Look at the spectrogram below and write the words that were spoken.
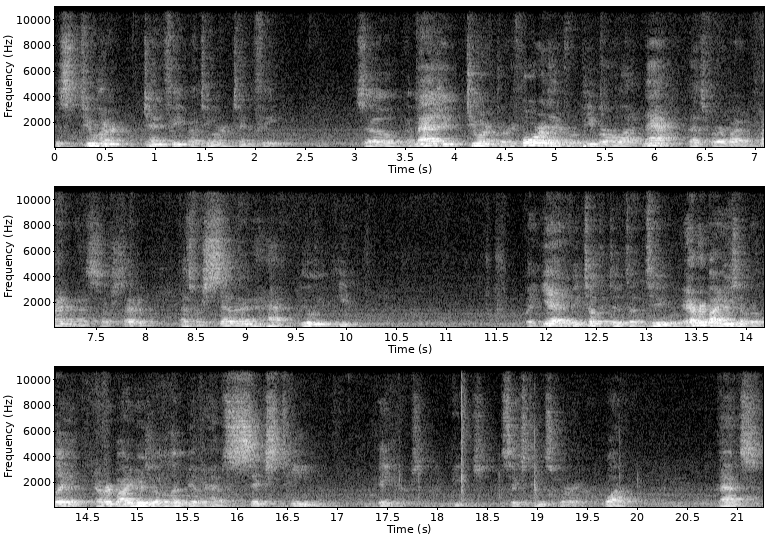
It's 210 feet by 210 feet. So imagine 234 of them for people are alive now. That's for everybody on the planet. That's for seven. That's for seven and a half billion people. But yet, if we took it to, to, to everybody who's ever lived, everybody who's ever lived to have 16 acres each, 16 square acres. Wow. That's,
